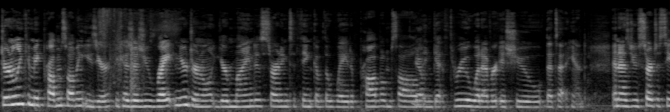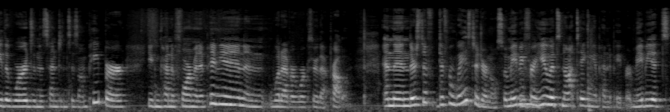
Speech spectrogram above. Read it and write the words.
Journaling can make problem solving easier because as you write in your journal, your mind is starting to think of the way to problem solve Yep. and get through whatever issue that's at hand. And as you start to see the words and the sentences on paper, you can kind of form an opinion and whatever, work through that problem. And then there's diff- different ways to journal. So maybe for mm-hmm. you, it's not taking a pen to paper. Maybe it's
